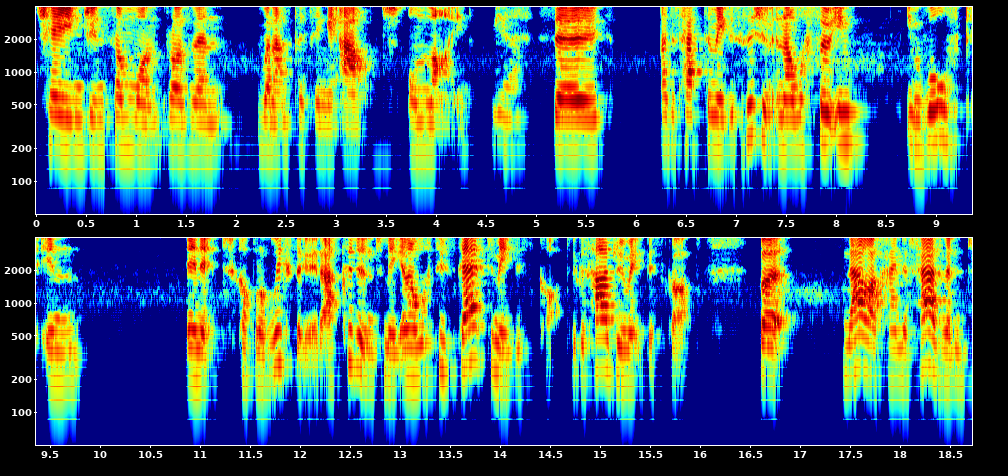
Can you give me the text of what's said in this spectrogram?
change in someone rather than when i'm putting it out online Yeah. so I just had to make this decision, and I was so in, involved in in it a couple of weeks ago that I couldn't make, and I was too scared to make this cut because how do you make this cut? But now I kind of have, and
